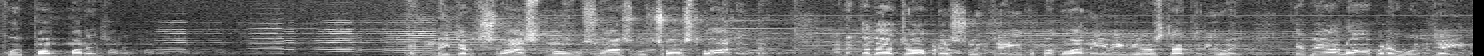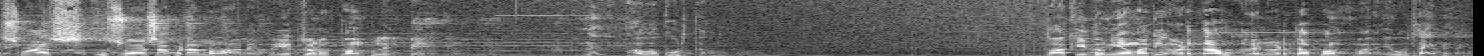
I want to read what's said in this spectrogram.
કોઈ પંપ મારે છે? નહીંતર શ્વાસનો, શ્વાસ ઉચ્છ્વાસ તો હાલે ને? અને કદાચ જો આપણે સૂઈ જઈએ તો ભગવાને એવી વ્યવસ્થા કરી હોય કે ભાઈ, હાલો, આપણે હોઈ જઈએ ને શ્વાસ, ઉચ્છ્વાસ આપણા ન હાલે, તો એક જણો પંપ લઈને બે. ને? હવા પૂરતા. તો આખી દુનિયામાંથી અડધા હુએ ને અડધા પંપ મારે, એવું થાય ને?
